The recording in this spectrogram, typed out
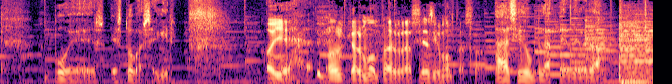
pues esto va a seguir. Oye, Òscar, moltes gràcies i molta sort. Ha sido un placer, de verdad.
